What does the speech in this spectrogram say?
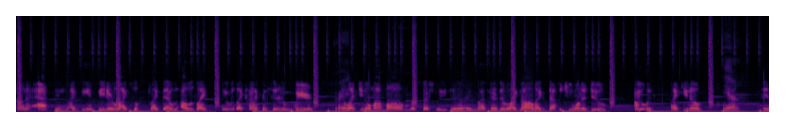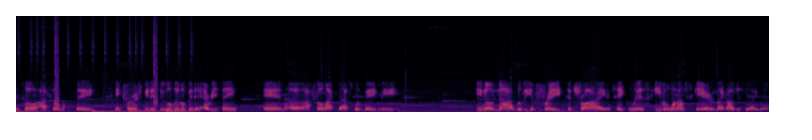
trying to act and like be in theater like so like that. Was, I was like it was like kind of considered weird. Right. And like you know my mom especially uh, and my parents they were like no like that's what you want to do do it like you know. yeah. And so I felt like they encouraged me to do a little bit of everything, and uh, I feel like that's what made me. You know, not really afraid to try and take risks, even when I'm scared. Like I'll just be like, man,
